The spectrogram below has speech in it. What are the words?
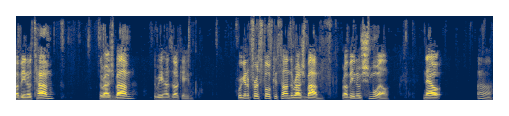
Rabbeinu Tam, the Rashbam, the Rihazakim. We're going to first focus on the Rashbam, Rabbeinu Shmuel. Now, the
